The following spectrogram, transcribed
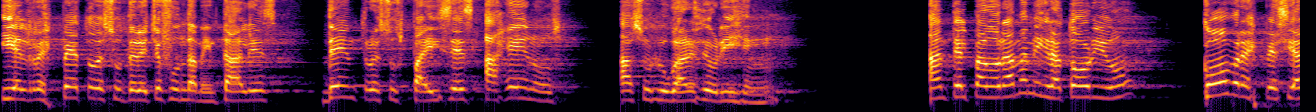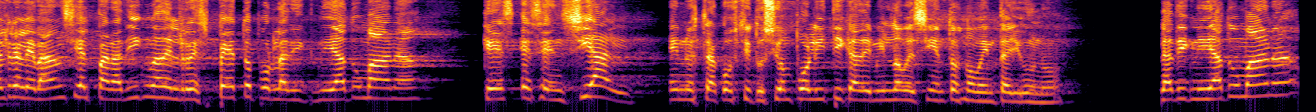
y el respeto de sus derechos fundamentales dentro de sus países ajenos a sus lugares de origen. Ante el panorama migratorio, cobra especial relevancia el paradigma del respeto por la dignidad humana, que es esencial en nuestra Constitución Política de 1991. La dignidad humana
